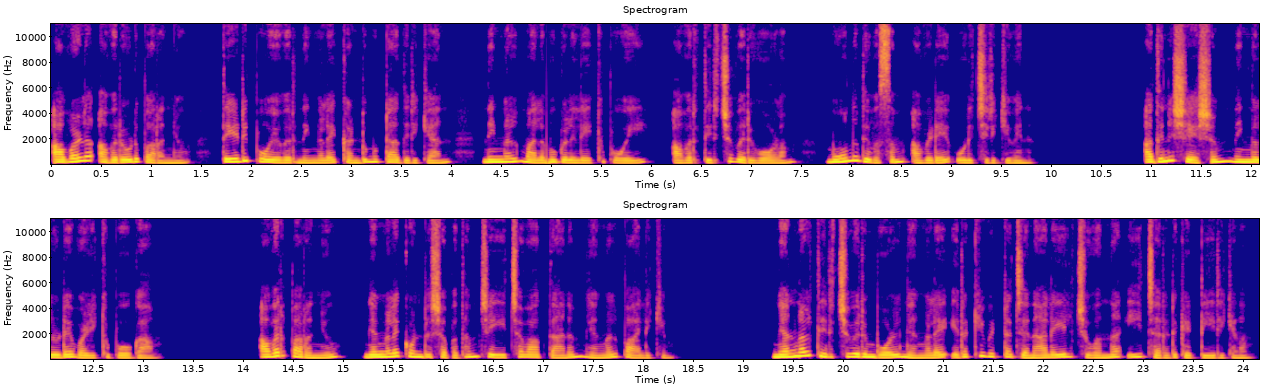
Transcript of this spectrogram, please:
അവൾ അവരോട് പറഞ്ഞു തേടിപ്പോയവർ നിങ്ങളെ കണ്ടുമുട്ടാതിരിക്കാൻ നിങ്ങൾ മലമുകളിലേക്ക് പോയി അവർ തിരിച്ചു വരുവോളം മൂന്ന് ദിവസം അവിടെ ഒളിച്ചിരിക്കുവിൻ. അതിനുശേഷം നിങ്ങളുടെ വഴിക്ക് പോകാം. അവർ പറഞ്ഞു ഞങ്ങളെക്കൊണ്ട് ശപഥം ചെയ്യിച്ച വാഗ്ദാനം ഞങ്ങൾ പാലിക്കും. ഞങ്ങൾ തിരിച്ചുവരുമ്പോൾ ഞങ്ങളെ ഇറക്കിവിട്ട ജനാലയിൽ ചുവന്ന ഈ ചരട് കെട്ടിയിരിക്കണം.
